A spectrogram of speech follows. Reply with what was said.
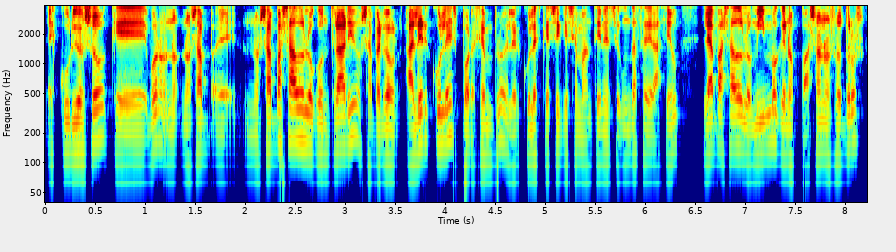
es curioso que, bueno, nos ha, eh, nos ha pasado lo contrario, o sea, perdón, al Hércules, por ejemplo, el Hércules que sí que se mantiene en segunda federación, le ha pasado lo mismo que nos pasó a nosotros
